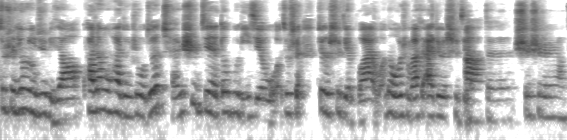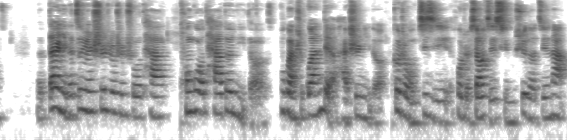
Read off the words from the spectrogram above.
就是用一句比较夸张的话，就是说，我觉得全世界都不理解我，就是这个世界不爱我，那我为什么要去爱这个世界？啊，对对对，是是这个样子。呃但是你的咨询师就是说，他通过他对你的不管是观点还是你的各种积极或者消极情绪的接纳，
